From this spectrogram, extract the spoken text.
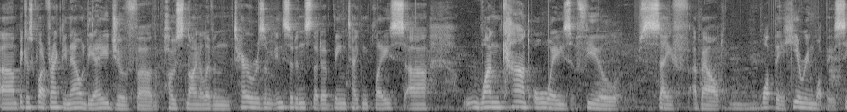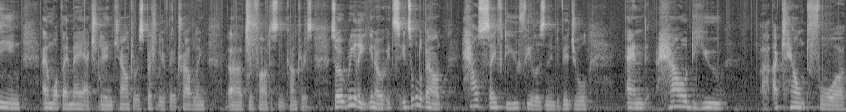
Um, because, quite frankly, now in the age of uh, the post 9 11 terrorism incidents that have been taking place, uh, one can't always feel safe about what they're hearing, what they're seeing, and what they may actually encounter, especially if they're traveling uh, to far distant countries. So, really, you know, it's, it's all about how safe do you feel as an individual, and how do you uh, account for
